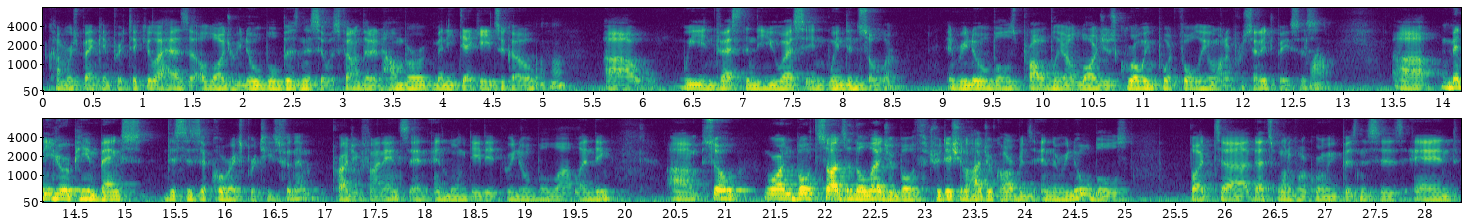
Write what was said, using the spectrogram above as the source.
Commerzbank, in particular, has a, a, large renewable business. It was founded in Hamburg many decades ago. Mm-hmm. Uh, we invest in the U.S. in wind and solar, and renewables probably our largest growing portfolio on a percentage basis. Wow. Uh, many European banks this is a core expertise for them, project finance and, and long dated renewable uh, lending. Um, so we're on both sides of the ledger, both traditional hydrocarbons and the renewables, but uh, that's one of our growing businesses. And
